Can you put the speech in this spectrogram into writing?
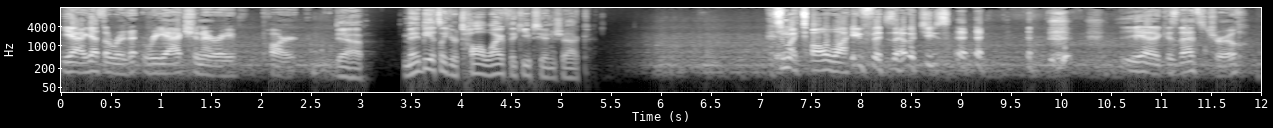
Yeah, I got the re- reactionary part. Yeah. Maybe it's like your tall wife that keeps you in check. It's my tall wife. Is that what you said? yeah, because that's true.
